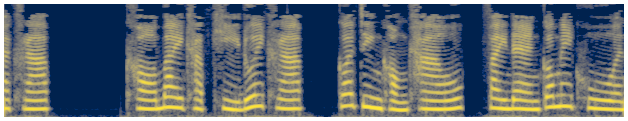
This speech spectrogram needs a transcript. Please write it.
นะครับ ขอใบขับขี่ด้วยครับ ก็จริงของเขา ไฟแดงก็ไม่ควร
